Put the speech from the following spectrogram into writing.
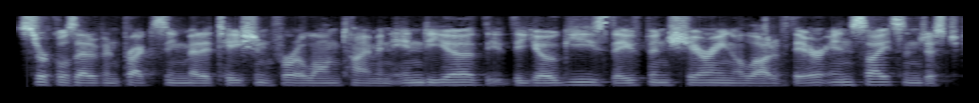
circles that have been practicing meditation for a long time in India, the, the yogis, they've been sharing a lot of their insights and just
